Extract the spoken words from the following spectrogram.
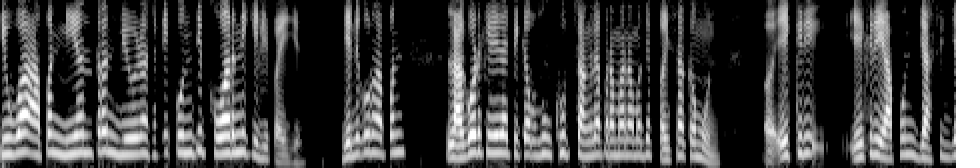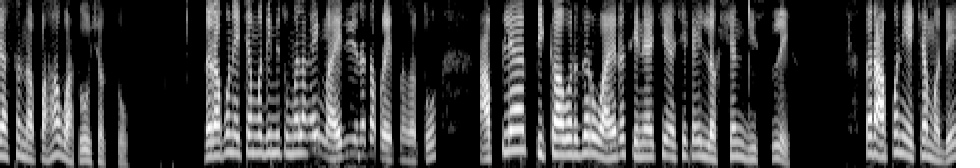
किंवा आपण नियंत्रण मिळवण्यासाठी कोणती फवारणी केली पाहिजे? जेणेकरून आपण लागवड केलेल्या पिकापासून खूप चांगल्या प्रमाणामध्ये पैसा कमवून एकरी एकरी आपण जास्तीत जास्त नफा हा वाचवू शकतो. तर आपण याच्यामध्ये मी तुम्हाला काही माहिती देण्याचा प्रयत्न करतो. आपल्या पिकावर जर व्हायरस येण्याचे असे काही लक्षण दिसलेस तर आपण याच्यामध्ये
